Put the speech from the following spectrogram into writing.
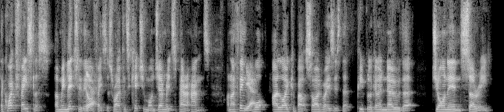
they're quite faceless. I mean, literally, they yeah. are faceless, right? If it's a kitchen one, generally it's a pair of hands. And I think yeah. what I like about Sideways is that people are going to know that John in Surrey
